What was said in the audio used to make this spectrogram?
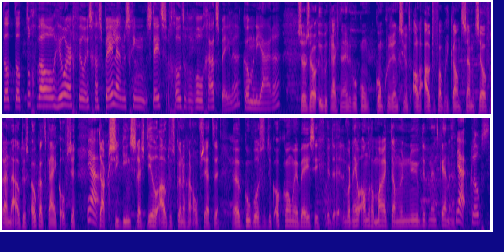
dat dat toch wel heel erg veel is gaan spelen. En misschien steeds een grotere rol gaat spelen komende jaren. Sowieso, Uber krijgt een heleboel con- concurrentie. Want alle autofabrikanten zijn met zelfrijdende auto's ook aan het kijken of ze Ja, taxidienst slash deelauto's kunnen gaan opzetten. Eh, Google is natuurlijk ook gewoon mee bezig. Het, het wordt een heel andere markt dan we nu op dit moment kennen. Ja, klopt.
